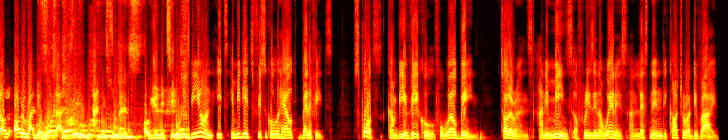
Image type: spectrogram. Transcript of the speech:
all, all over the world has been an instrument of unity. Beyond its immediate physical health benefits, sports can be a vehicle for well-being, tolerance, and a means of raising awareness and lessening the cultural divide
